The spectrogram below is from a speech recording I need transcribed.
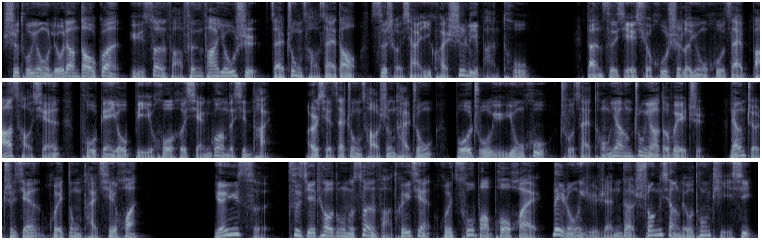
试图用流量倒灌与算法分发优势，在种草赛道撕扯下一块势力版图。但字节却忽视了用户在拔草前普遍有比货和闲逛的心态，而且在种草生态中，博主与用户处在同样重要的位置，两者之间会动态切换。源于此，字节跳动的算法推荐会粗暴破坏内容与人的双向流通体系，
